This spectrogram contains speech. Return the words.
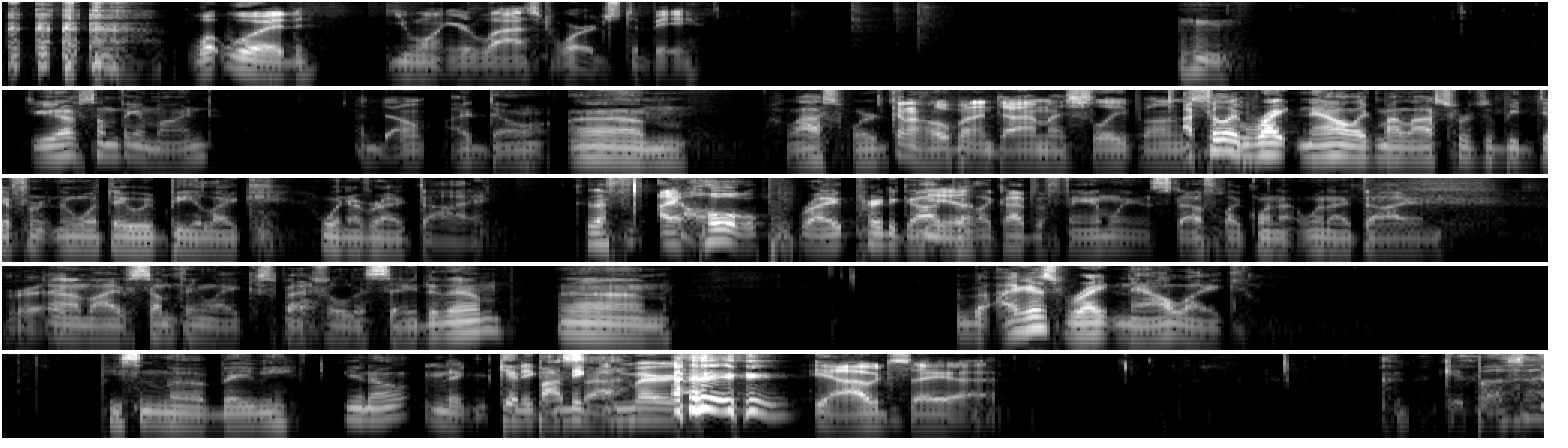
what would you want your last words to be? Hmm Do you have something in mind? I don't. I don't. Um, last words. Kind of hoping I die in my sleep. Honestly, I feel like right now, like my last words would be different than what they would be like whenever I die. Because I, f- I hope, right? Pray to God Yeah. that like I have a family and stuff. Like when I when I die, and right. um, I have something like special to say to them. Um, but I guess right now, like peace and love, baby. You know, Nick, ¿Qué Nick, pasa? Merck. yeah, I would say. Uh, ¿Qué pasa?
